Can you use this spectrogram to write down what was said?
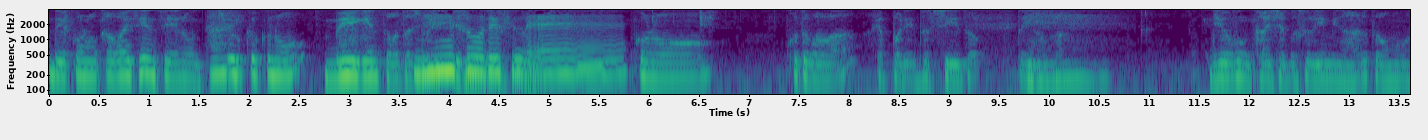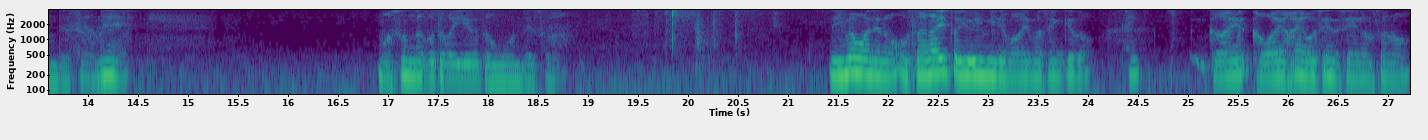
で、この河合先生の究極の名言と私は言ってるんですけど、はいね、この言葉はやっぱりずっしりとというのか、十分解釈する意味があると思うんですよね。まあそんなことが言えると思うんですわ。で今までのおさらいという意味でもありませんけど、はい、河合駿先生のその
